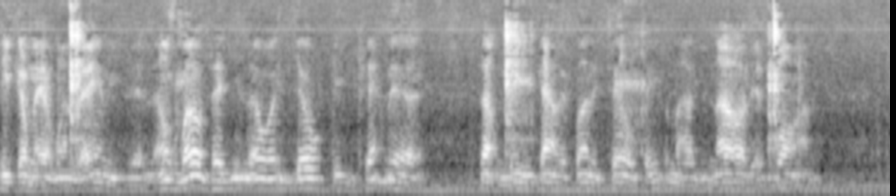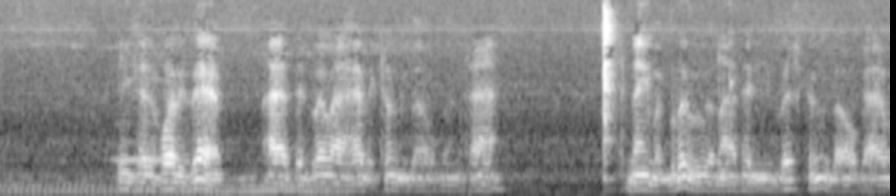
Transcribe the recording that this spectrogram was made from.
he come out one day and he said, Uncle Bob said, you know a joke? He tell me uh, something be kind of funny to tell people. And I said, no, just one. He said, what is that? I said, well, I had a coon dog one time name of Blue, and I said, he's the best coon dog I ever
